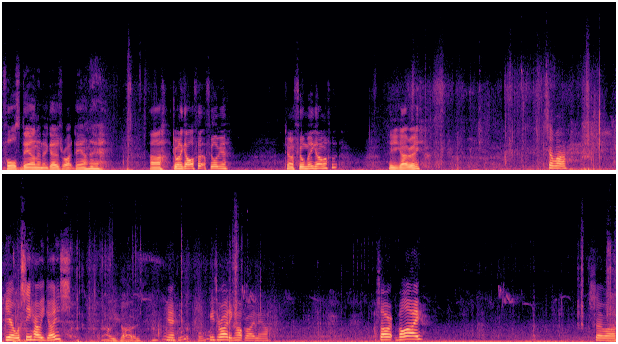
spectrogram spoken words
Falls down and it goes right down there. Uh, do you want to go off it? I'll film you. Do you want to film me going off it? Here you go, ready? So, uh, yeah, we'll see how he goes. How he goes. Yeah. He's riding up right now. Sorry, bye. So, uh,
